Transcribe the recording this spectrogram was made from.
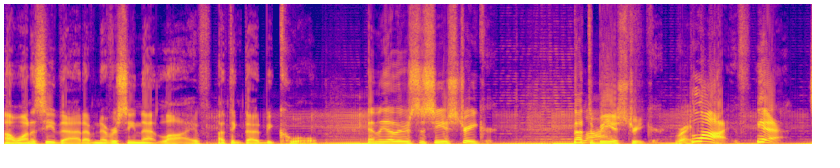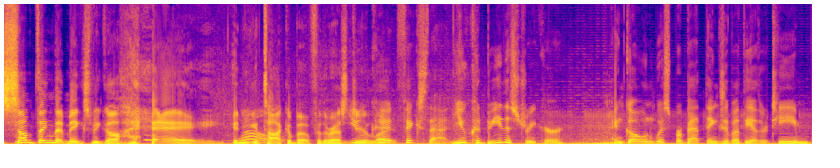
I want to see that. I've never seen that live. I think that would be cool. And the other is to see a streaker. Not to be a streaker. Right. Live. Yeah. Something that makes me go, hey, and you Well, can talk about for the rest of your life. you could fix that. You could be the streaker and go and whisper bad things about the other team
